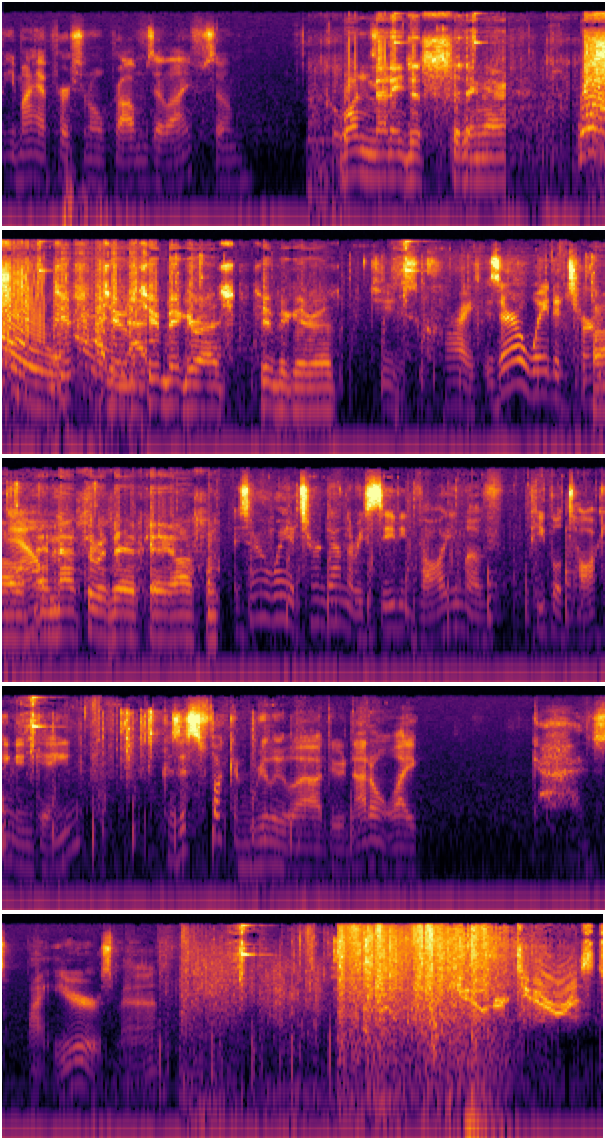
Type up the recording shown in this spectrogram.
he might have personal problems in life. So. Cool. One mini just sitting there. Whoa! Two, two, not- two big garage. Two big garage. Jesus Christ. Is there a way to turn Oh, down? and Master was AFK. Awesome. Is there a way to turn down the receiving volume of people talking in game? Cause it's fucking really loud, dude, and I don't like. God, it's my ears, man. Counter terrorists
